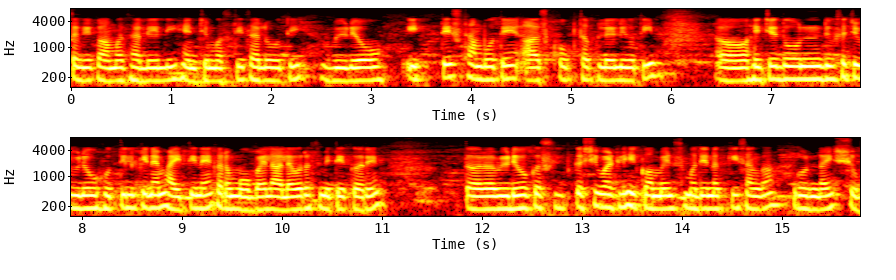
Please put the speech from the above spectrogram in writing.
सगळी कामं झालेली ह्यांची मस्ती चालू होती. व्हिडिओ इथेच थांबवते. आज खूप थकलेली होती. ह्याचे दोन दिवसाचे व्हिडिओ होतील की नाही माहिती नाही कारण मोबाईल आल्यावरच मी ते करेन. तर व्हिडिओ कशी कशी वाटली ही कमेंट्समध्ये नक्की सांगा. Good night. शुभ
